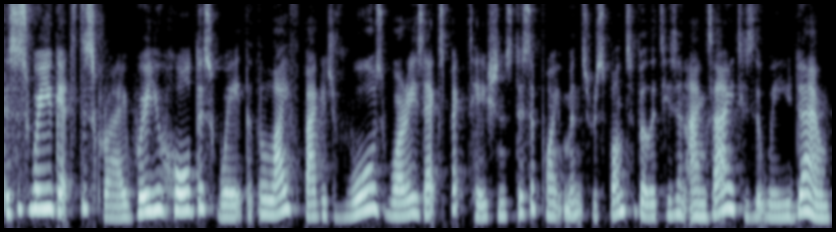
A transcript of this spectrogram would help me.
This is where you get to describe where you hold this weight that the life baggage of woes, worries, expectations, disappointments, responsibilities, and anxieties that weigh you down.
